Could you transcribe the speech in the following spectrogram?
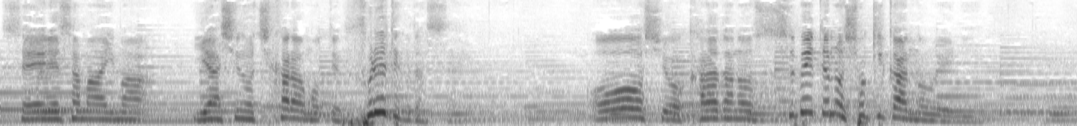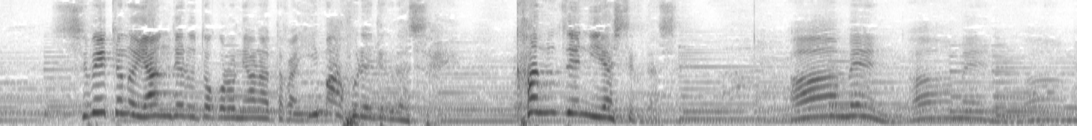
聖霊様は今癒しの力を持って触れてください。お主を体の全ての初期間の上に全ての病んでるところにあなたが今触れてください。完全に癒してください。アーメン。アーメン。アーメ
